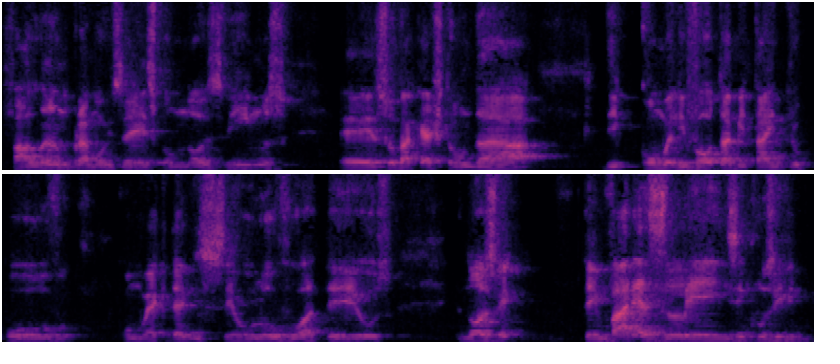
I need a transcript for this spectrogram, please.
falando para Moisés, como nós vimos, é, sobre a questão da, de como ele volta a habitar entre o povo, como é que deve ser o louvor a Deus. Nós tem várias leis, inclusive,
